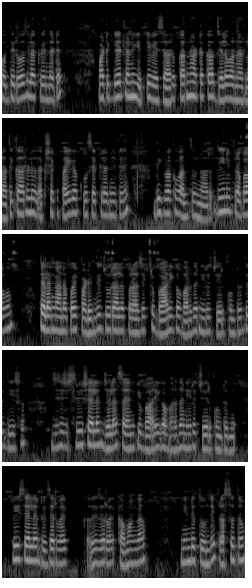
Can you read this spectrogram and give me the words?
కొద్ది రోజుల క్రిందటే వాటి గేట్లను ఎత్తివేశారు. కర్ణాటక జలవనరుల అధికారులు లక్షకు పైగా కూసెక్ల నీటిని దిగువకు వదులుతున్నారు దీని ప్రభావం తెలంగాణపై పడింది. జూరాల ప్రాజెక్టు భారీగా వరద నీరు చేరుకుంటుంది. దీసు శ్రీశైలం జలాశయానికి భారీగా వరద నీరు చేరుకుంటుంది. శ్రీశైలం రిజర్వాయర్ రిజర్వాయర్ క్రమంగా నిండుతుంది. ప్రస్తుతం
